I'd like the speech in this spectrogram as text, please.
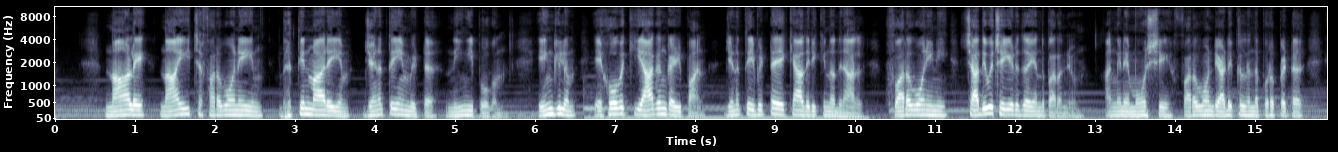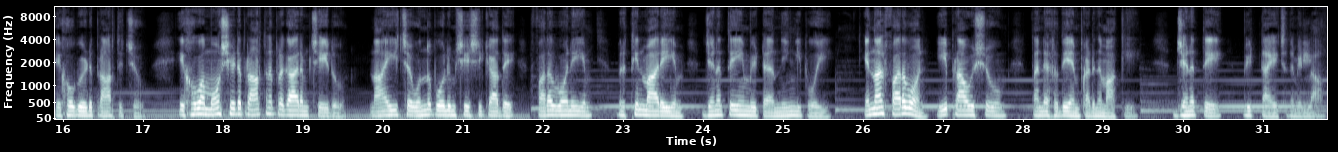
നാളെ നായിച്ച ഫറവോനെയും ഭൃത്യന്മാരെയും ജനത്തെയും വിട്ട് നീങ്ങിപ്പോകും. എങ്കിലും യഹോവയ്ക്ക് യാഗം കഴിപ്പാൻ ജനത്തെ വിട്ടയക്കാതിരിക്കുന്നതിനാൽ ഫറവോൻ ഇനി ചതിവ് ചെയ്യരുത് എന്ന് പറഞ്ഞു. അങ്ങനെ മോശെ ഫറവോന്റെ അടുക്കൽ നിന്ന് പുറപ്പെട്ട് യഹോവയോട് പ്രാർത്ഥിച്ചു. യഹോവ മോശയുടെ പ്രാർത്ഥന പ്രകാരം ചെയ്തു. നായിച്ച ഒന്നുപോലും ശേഷിക്കാതെ ഫറവോനെയും ഭൃത്യന്മാരെയും ജനത്തെയും വിട്ട് നീങ്ങിപ്പോയി. എന്നാൽ ഫറവോൻ ഈ പ്രാവശ്യവും തന്റെ ഹൃദയം കഠിനമാക്കി. ജനത്തെ വിട്ടയച്ചതുമില്ല.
